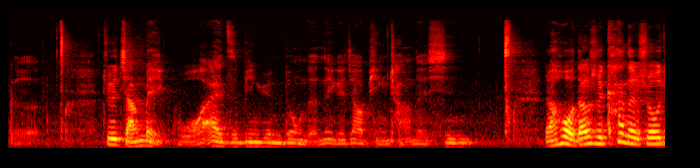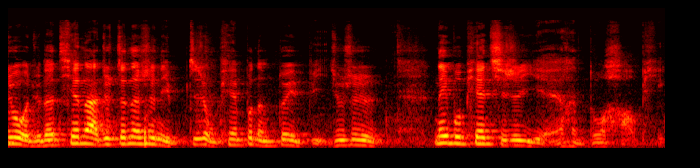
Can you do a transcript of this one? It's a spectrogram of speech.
个，就是讲美国艾滋病运动的那个叫《平常的心》。然后我当时看的时候，就我觉得天呐，就真的是你这种片不能对比，就是那部片其实也很多好评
